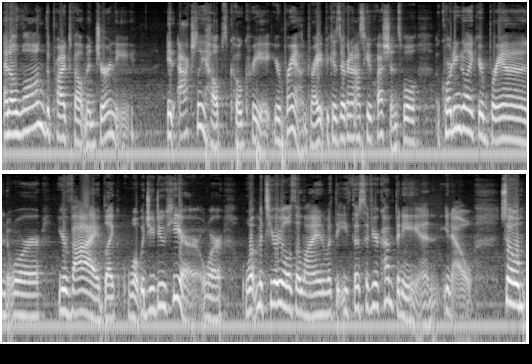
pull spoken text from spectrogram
And along the product development journey, it actually helps co-create your brand right? Because they're going to ask you questions. Well according to like your brand or your vibe like what would you do here? Or what materials align with the ethos of your company? And you know so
